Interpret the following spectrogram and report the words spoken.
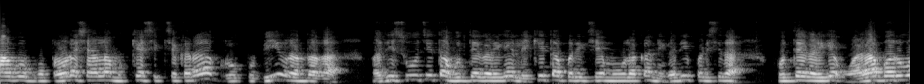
ಹಾಗೂ ಪ್ರೌಢಶಾಲಾ ಮುಖ್ಯ ಶಿಕ್ಷಕರ ಗ್ರೂಪ್ ಬಿ ವೃಂದದ ಅಧಿಸೂಚಿತ ಹುದ್ದೆಗಳಿಗೆ ಲಿಖಿತ ಪರೀಕ್ಷೆ ಮೂಲಕ ನಿಗದಿಪಡಿಸಿದ ಹುದ್ದೆಗಳಿಗೆ ಒಳಬರುವ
